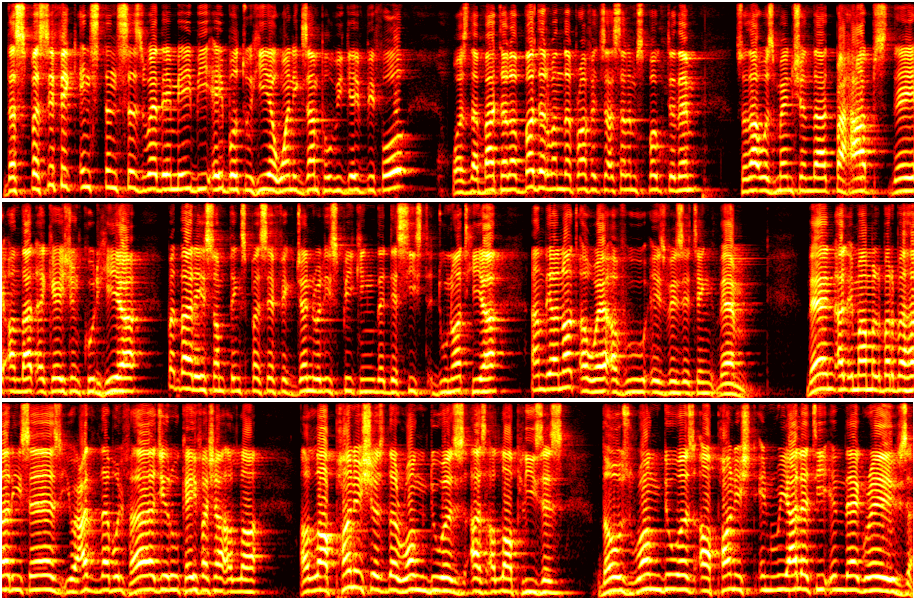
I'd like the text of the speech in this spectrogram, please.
The specific instances where they may be able to hear, one example we gave before was the Battle of Badr when the Prophet ﷺ spoke to them. So that was mentioned that perhaps they on that occasion could hear but that is something specific. Generally speaking, the deceased do not hear and they are not aware of who is visiting them. Then Al Imam Al Barbahari says, يُعَذَّبُ الْفَاجِرُ كَيْفَ شَاءَ Allah. Allah punishes the wrongdoers as Allah pleases. Those wrongdoers are punished in reality in their graves,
